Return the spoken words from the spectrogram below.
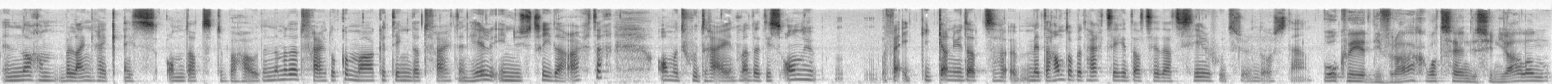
enorm belangrijk is om dat te behouden. Maar dat vraagt ook een marketing, dat vraagt een hele industrie daarachter om het goed draaiend. Maar dat is onge ik, kan u dat eh, met de hand op het hart zeggen dat ze dat heel goed zullen doorstaan. Ook weer die vraag, wat zijn de signalen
